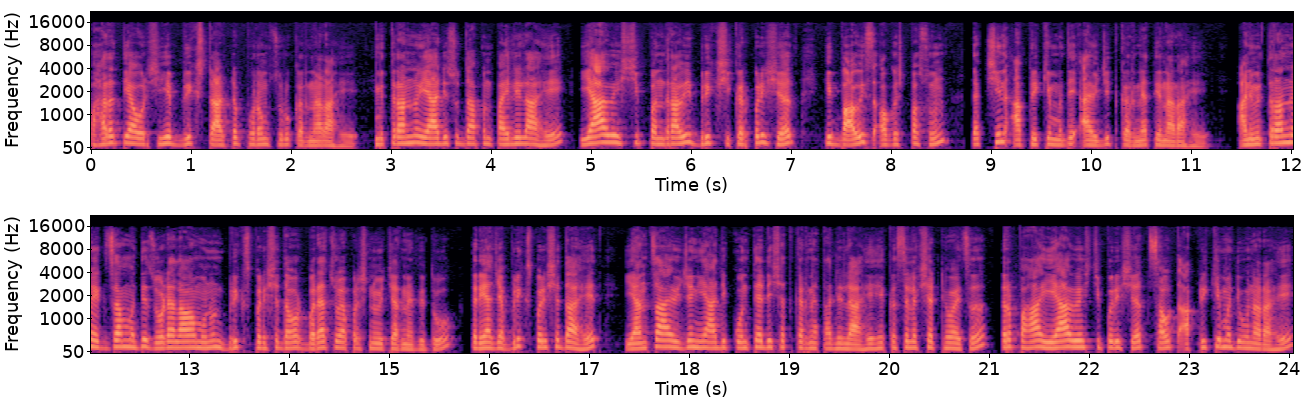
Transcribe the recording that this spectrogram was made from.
भारत यावर्षी हे ब्रिक्स स्टार्टअप फोरम सुरू करणार आहे. मित्रांनो याआधी सुद्धा आपण पाहिलेलं आहे यावेळीची पंधरावी ब्रिक्स शिखर परिषद ही बावीस ऑगस्टपासून दक्षिण आफ्रिकेमध्ये आयोजित करण्यात येणार आहे. आणि मित्रांनो एक्झाममध्ये जोड्या लावा म्हणून ब्रिक्स परिषदावर बऱ्याच वेळा प्रश्न विचारण्यात येतो. तर या ज्या ब्रिक्स परिषदा आहेत यांचं आयोजन याआधी कोणत्या देशात करण्यात आलेलं आहे हे कसं लक्षात ठेवायचं? तर पहा यावेळेसची परिषद साऊथ आफ्रिकेमध्ये होणार आहे.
